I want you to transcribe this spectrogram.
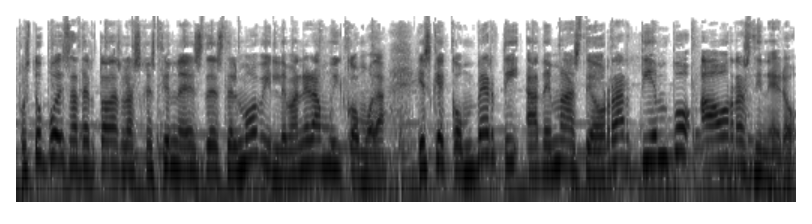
pues tú puedes hacer todas las gestiones desde el móvil de manera muy cómoda. Y es que con Berti, además de ahorrar tiempo, ahorras dinero.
